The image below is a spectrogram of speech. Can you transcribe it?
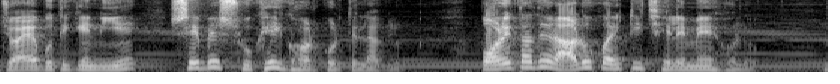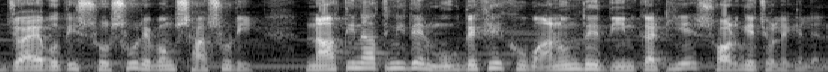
জয়াবতীকে নিয়ে সে বেশ সুখেই ঘর করতে লাগল। পরে তাদের আরও কয়েকটি ছেলে মেয়ে হলো। জয়াবতীর শ্বশুর এবং শাশুড়ি নাতি নাতনিদের মুখ দেখে খুব আনন্দে দিন কাটিয়ে স্বর্গে চলে গেলেন।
